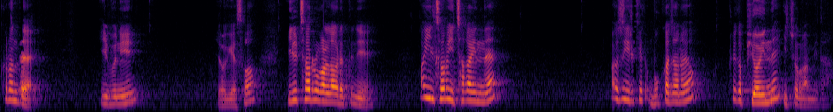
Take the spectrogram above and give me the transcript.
그런데 이분이 여기에서 1차로로 가려고 그랬더니 아 1차로 2차가 있네? 그래서 이렇게 못 가잖아요? 그러니까 비어있네? 이쪽으로 갑니다.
